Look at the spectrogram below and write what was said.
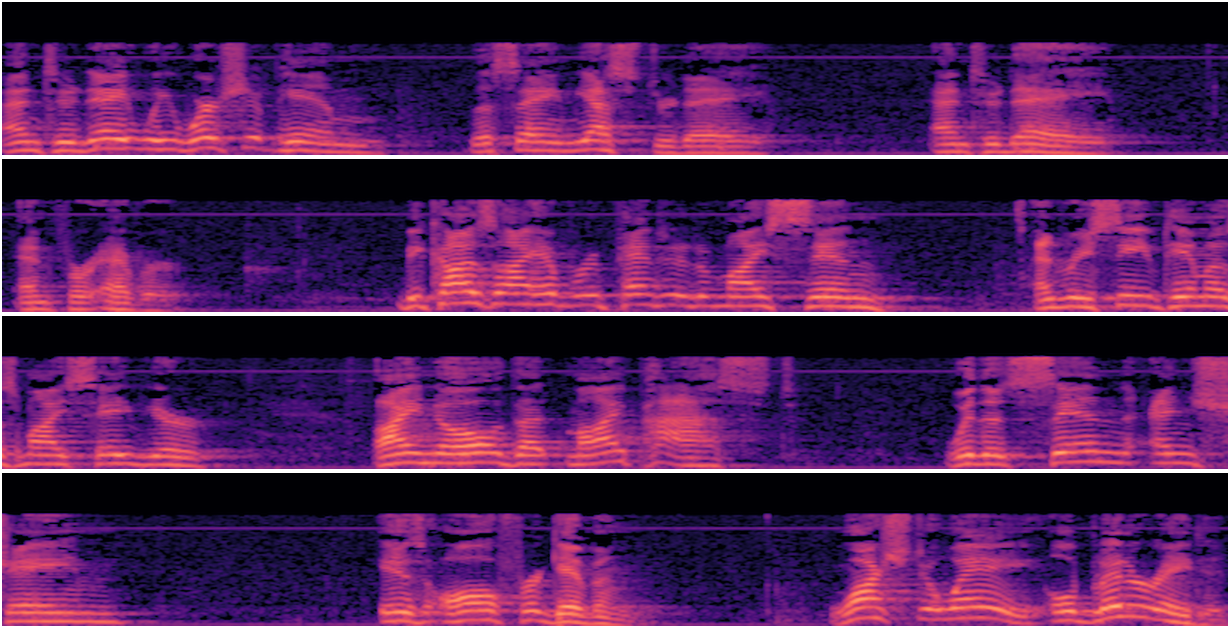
And today we worship Him the same yesterday and today and forever. Because I have repented of my sin and received Him as my Savior, I know that my past, with its sin and shame, is all forgiven, washed away, obliterated,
